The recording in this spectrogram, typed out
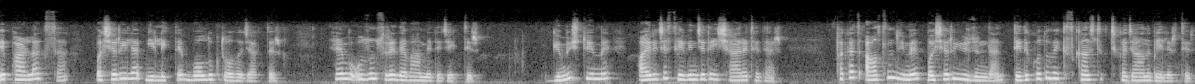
ve parlaksa başarıyla birlikte bolluk da olacaktır. Hem bu uzun süre devam edecektir. Gümüş düğme ayrıca sevince de işaret eder. Fakat altın düğme başarı yüzünden dedikodu ve kıskançlık çıkacağını belirtir.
